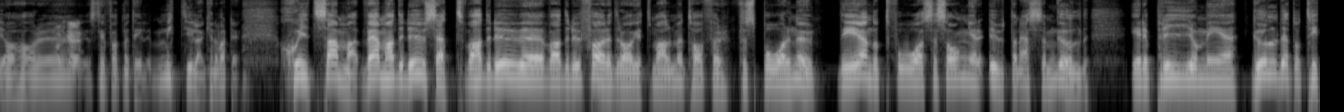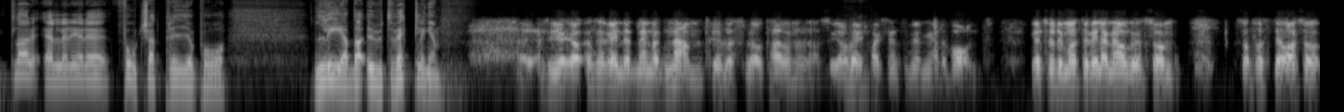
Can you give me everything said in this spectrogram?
jag har eh, Okej. sniffat mig till. Midtjylland, kan det ha varit det? Skitsamma, vem hade du sett? Vad hade du, eh, vad hade du föredragit Malmö ta för, för spår nu? Det är ju ändå två säsonger utan SM-guld. Är det prio med guldet och titlar eller är det fortsatt prio på leda utvecklingen? Alltså, jag, alltså rent att nämna ett namn tror jag blir svårt här och nu. Alltså, jag vet faktiskt inte vem jag hade valt. Jag tror du måste välja någon som, som förstår. Alltså,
